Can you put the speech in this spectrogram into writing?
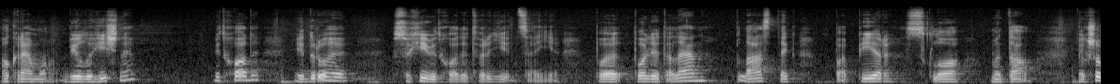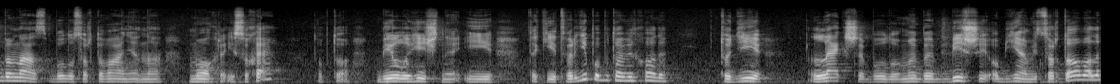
окремо біологічні відходи, і друге сухі відходи тверді. Це є поліетилен, пластик, папір, скло, метал. Якщо б в нас було сортування на мокре і сухе, тобто біологічне і такі тверді побутові відходи, тоді легше було, ми б більший об'єм відсортовували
